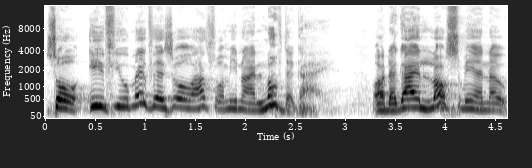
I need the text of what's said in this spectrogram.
So if you make this, oh, as for me, you know, I love the guy or the guy loves me and uh,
